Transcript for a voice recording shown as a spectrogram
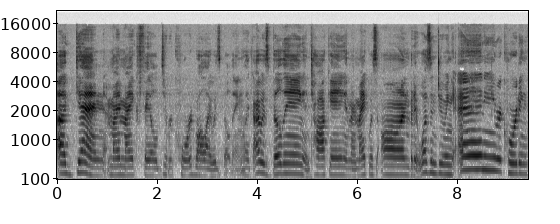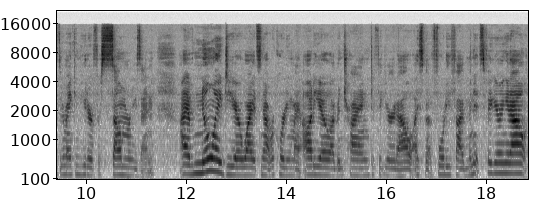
Again, my mic failed to record while I was building. Like I was building and talking and my mic was on, but it wasn't doing any recording through my computer for some reason. I have no idea why it's not recording my audio. I've been trying to figure it out. I spent 45 minutes figuring it out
